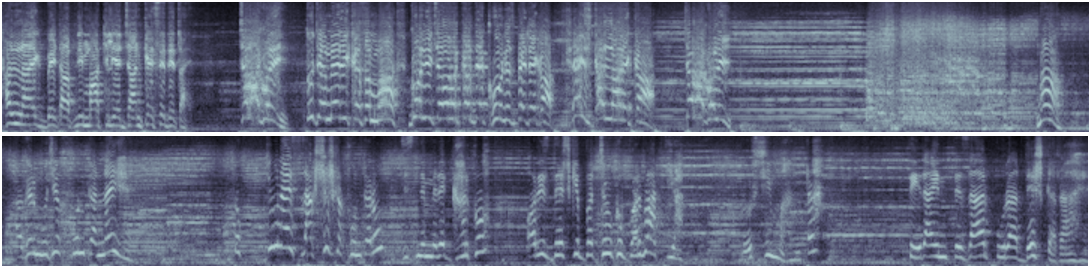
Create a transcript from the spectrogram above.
खलनायक बेटा अपनी माँ के लिए जान कैसे देता है। चला गोली! तुझे मेरी कसम माँ, गोली चला कर दे खून इस बेटे का, इस खलनायक का। चला गोली! माँ! अगर मुझे खून करना ही है तो क्यों ना इस राक्षस का खून करूँ, जिसने मेरे घर को और इस देश के बच्चों को बर्बाद किया? रोशी मानता तेरा इंतज़ार पूरा देश कर रहा है।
